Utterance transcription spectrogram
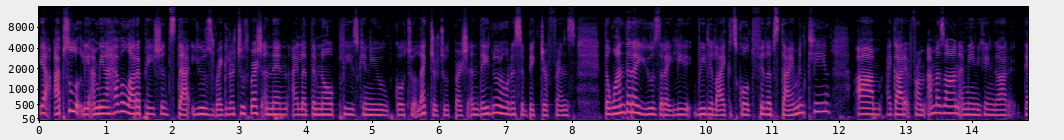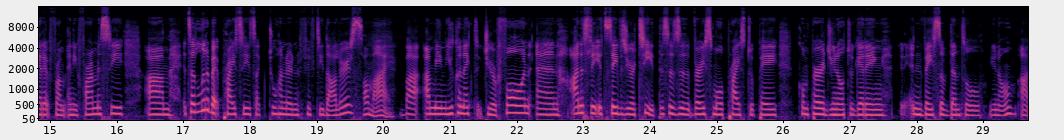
Yeah, absolutely. I mean, I have a lot of patients that use regular toothbrush, and then I let them know, please, can you go to electric toothbrush? And they do notice a big difference. The one that I use that I le- really like, it's called Philips Diamond Clean. Um, I got it from Amazon. I mean, you can got get it from any pharmacy. Um, it's a little bit pricey. It's like two hundred and fifty dollars. Oh, my. But I mean, you connect it to your phone, and honestly, it saves your teeth. This is a very small price to pay compared, you know, to getting invasive dental, you know, uh,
